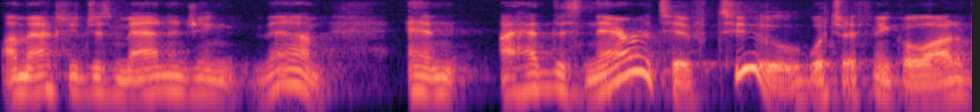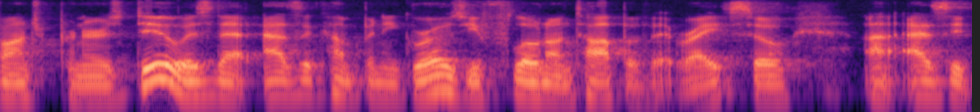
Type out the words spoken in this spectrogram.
I'm actually just managing them. And I had this narrative too, which I think a lot of entrepreneurs do, is that as a company grows, you float on top of it, right? So uh, as it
